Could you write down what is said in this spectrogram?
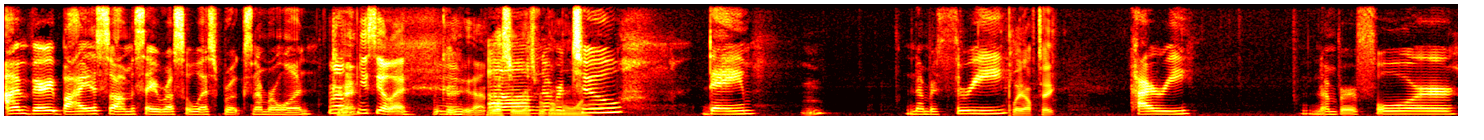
I'm very biased, so I'm gonna say Russell Westbrook's number one. Well, Okay. UCLA. We can do that. Russell Um, Westbrook number number one. two, Dame. Number three, Playoff take. Kyrie. Number four,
